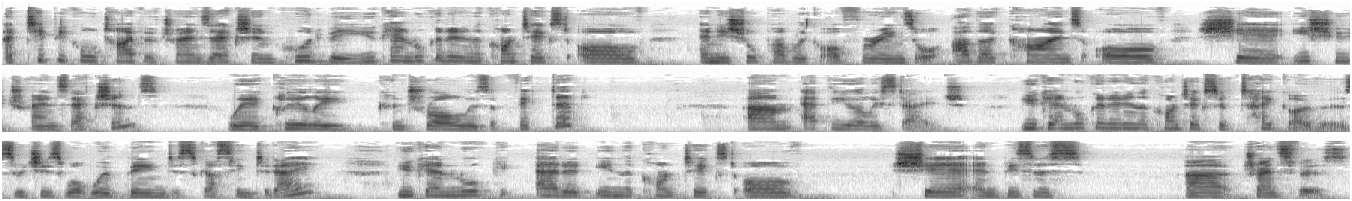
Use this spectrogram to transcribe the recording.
A typical type of transaction could be you can look at it in the context of initial public offerings or other kinds of share issue transactions where clearly control is affected um, at the early stage. You can look at it in the context of takeovers, which is what we've been discussing today. You can look at it in the context of share and business uh, transfers.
